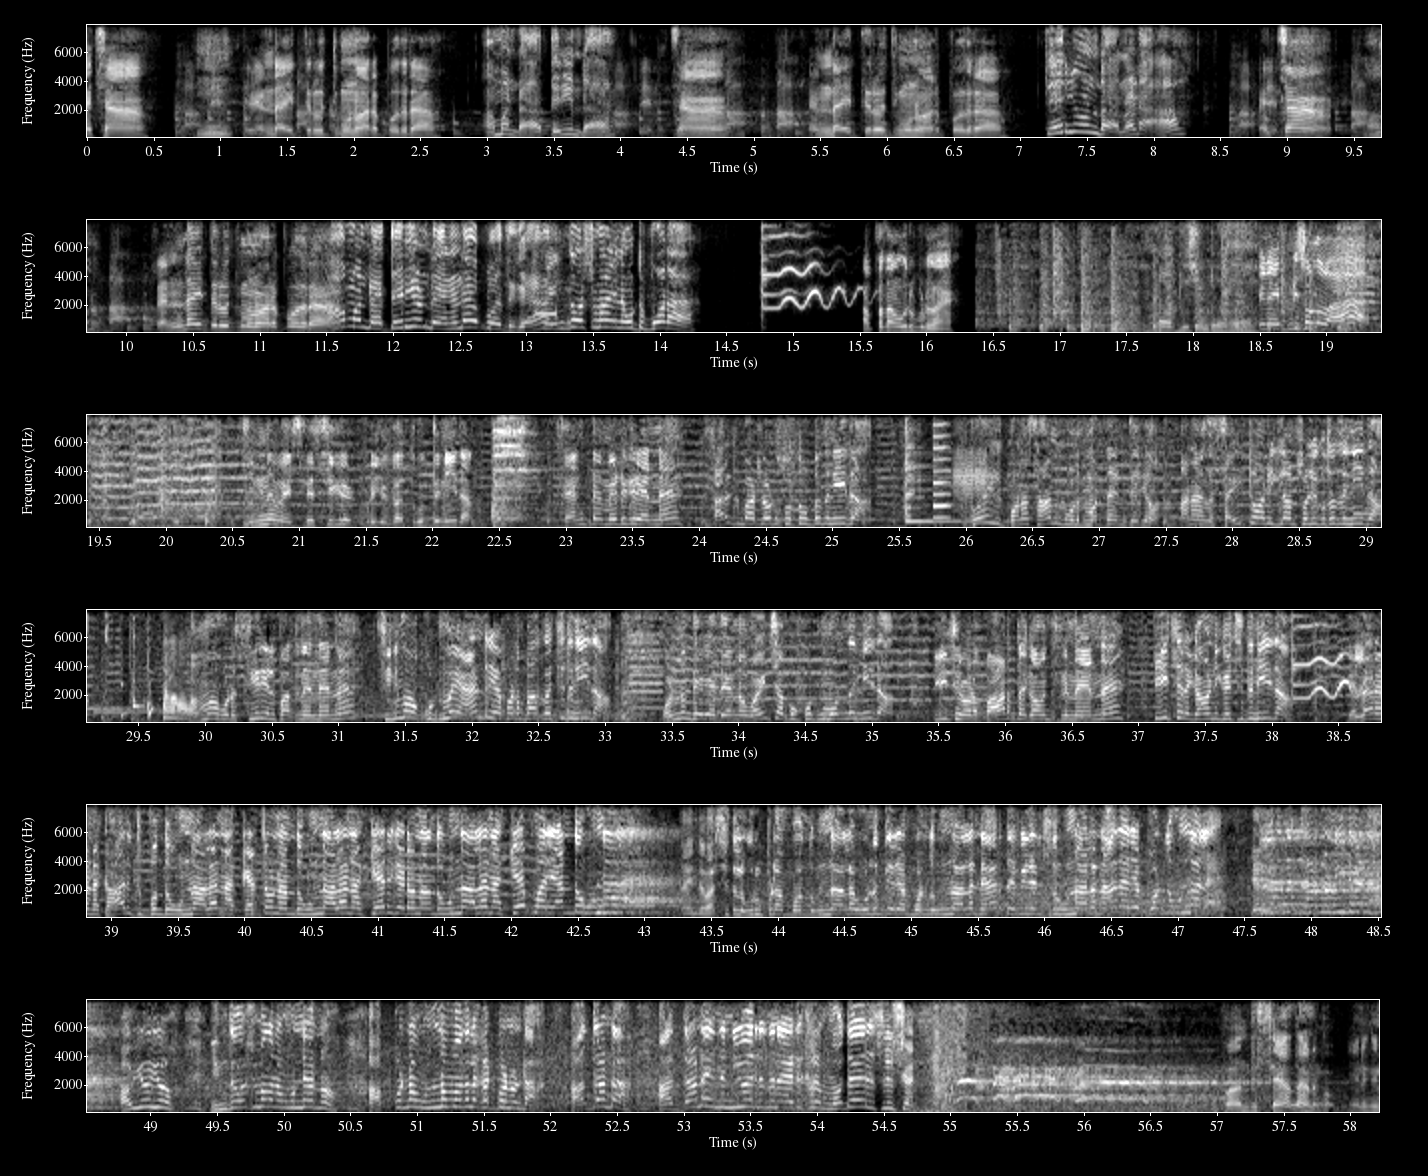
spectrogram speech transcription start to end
மச்சான். ரெண்டாயிரத்தி இருபத்தி மூணு வரப்போகுதுடா. ஆமாண்டா தெரியும்டா. மச்சான் ரெண்டாயிரத்தி இருபத்தி மூணு வரப்போகுதுடா. தெரியும்டா என்னடா? மச்சான்? ரெண்டாயிரத்தி இருபத்தி மூணு வரப்போகுதுடா. ஆமாண்டா தெரியும்டா என்னடா போகுதுங்க? இந்த வருஷமா என்ன விட்டு போடா. அப்பதான் உருப்பிடுவேன். என்னடா இப்படி சொல்ற? இப்படி சொல்லவா? சின்ன வயசுல சிகரெட் பிடிக்க கத்து குத்து நீதான். சென்டம் எடுக்கிற என்ன? சரக்கு பாட்டிலோட சுத்த விட்டது நீதான். கோயிலுக்கு போனா சாமி கும்பிடுறது மட்டும் தான் எனக்கு தெரியும். ஆனா அந்த சைட் அடிக்கலாம்னு சொல்லி கொடுத்தது நீதான். அம்மா கூட சீரியல் பார்த்துட்டு என்ன சினிமா கூட்டுமே ஆண்ட்ரியா படம் பார்க்க வச்சது நீதான். ஒண்ணும் தெரியாது என்ன ஒயின் ஷாப்பை கூட்டு போனது நீதான். டீச்சரோட பாடத்தை கவனிச்சிருந்த என்ன? டீச்சரை கவனிக்க வச்சது நீதான். எல்லாரும் என்ன காரி துப்பு வந்து உன்னால நான் கெட்டவன் அந்த உன்னால நான் கேடு கெட்டவன் அந்த உன்னால நான் கேப் மாதிரி அந்த உன்னால. நான் இந்த வருஷத்துல உருப்படாம போந்து உன்னால ஒண்ணும் தெரியாம போந்து உன்னால நேரத்தை வீடு உன்னால நாராய போந்து உன்னால. ஐயோ இந்த வருஷமா நான் முன்னேறணும். அப்பனா உன்ன முதல்ல கட் பண்ணுடா அதான்டா அதான்டா இந்த நியூ இயர் நான் எடுக்கிற முதல் ரெசல்யூஷன் இப்போ வந்து சேர்ந்தானுங்க. எனக்கு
